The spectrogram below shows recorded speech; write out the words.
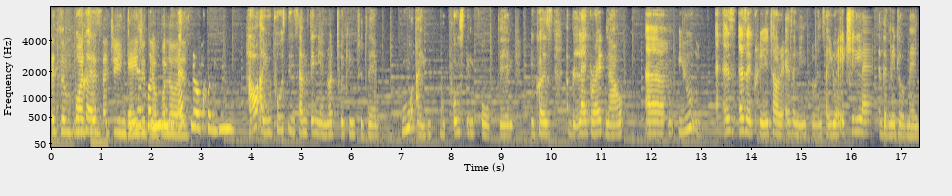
it's important that you engage with your followers. That's your community. How are you posting something and not talking to them? Who are you posting for then? Because like right now, um, you as as a creator or as an influencer, you are actually like the middleman.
